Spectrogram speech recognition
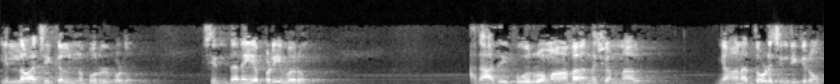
இல்லாஜிக்கல்னு பொருள்படும். சிந்தனை எப்படியும் வரும். அது அதிபூர்வமாகன்னு சொன்னால் ஞானத்தோடு சிந்திக்கிறோம்.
